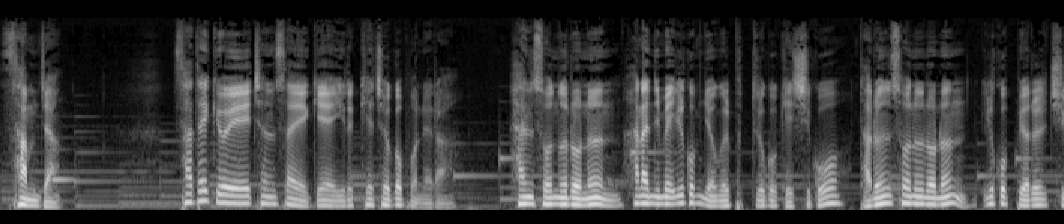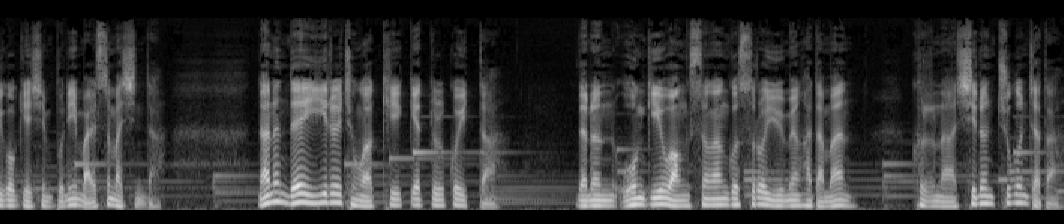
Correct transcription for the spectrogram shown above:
3장 사대 교회의 천사에게 이렇게 적어 보내라. 한 손으로는 하나님의 일곱 영을 붙들고 계시고 다른 손으로는 일곱 별을 쥐고 계신 분이 말씀하신다. 나는 내 일을 정확히 꿰뚫고 있다. 너는 원기왕성한 것으로 유명하다만 그러나 실은 죽은 자다.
